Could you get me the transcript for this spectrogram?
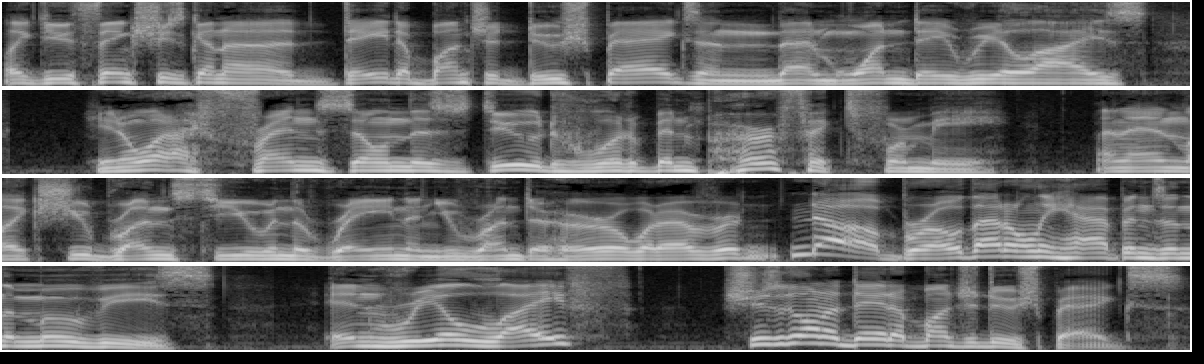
Like, do you think she's gonna date a bunch of douchebags and then one day realize, you know what, I friend zoned this dude who would have been perfect for me? And then, like, she runs to you in the rain and you run to her or whatever? No, bro, that only happens in the movies. In real life, she's gonna date a bunch of douchebags.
